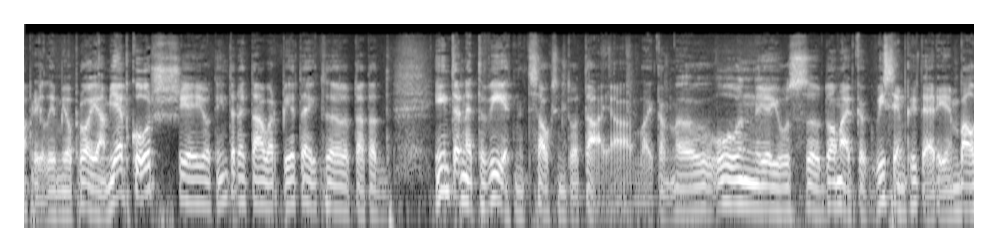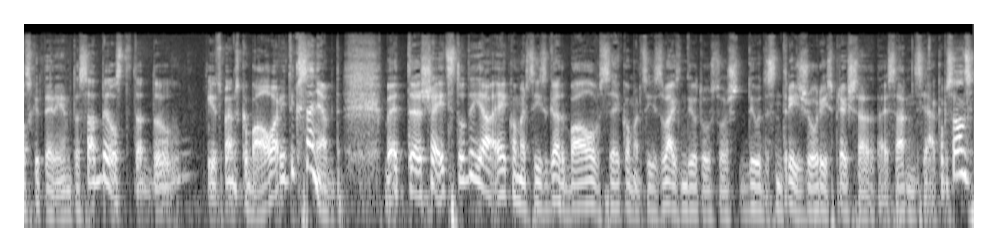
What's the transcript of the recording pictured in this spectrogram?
aprīlim joprojām. Jebkurš, ieejot internetā, var pieteikt tātad interneta vietni, sauksim to tā, jā, laikam. Un, ja jūs domājat, ka visiem kritērijiem, balvas kritērijiem tas atbilst, tad iespējams, ka balva arī tiks saņemta. Bet šeit studijā e-komercijas gada balvas e-komercijas zvaigzne 2023 žūrijas priekšsēdētājs Arnis Jākapsons,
